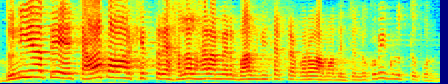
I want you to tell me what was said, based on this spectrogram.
দুনিয়াতে চাওয়া পাওয়ার ক্ষেত্রে হালাল হারামের বাস বিচারটা করাও আমাদের জন্য খুবই গুরুত্বপূর্ণ।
